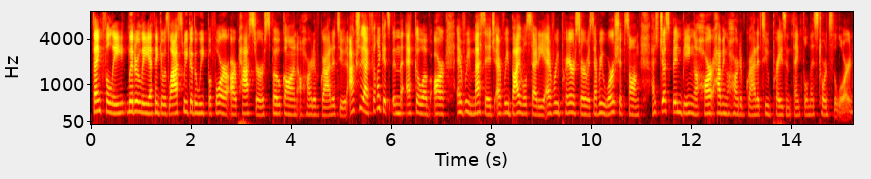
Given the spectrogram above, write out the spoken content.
Thankfully, literally, I think it was last week or the week before, our pastor spoke on a heart of gratitude. Actually, I feel like it's been the echo of our every message, every Bible study, every prayer service, every worship song has just been being a heart, having a heart of gratitude, praise, and thankfulness towards the Lord.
